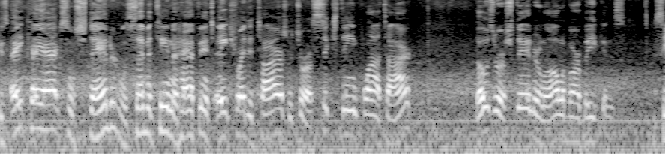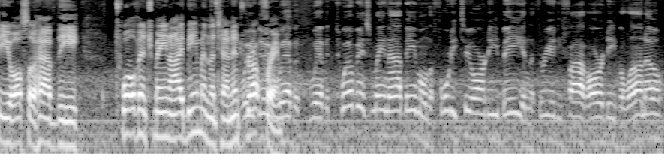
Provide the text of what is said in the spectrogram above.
use 8K axle standard with 17 and a half inch H-rated tires, which are a 16 ply tire. Those are a standard on all of our beacons. See, you also have the 12 inch main I beam and the 10 inch drop do. frame. We have a we have a 12 inch main I beam on the 42 RDB and the 385 RD Vilano.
